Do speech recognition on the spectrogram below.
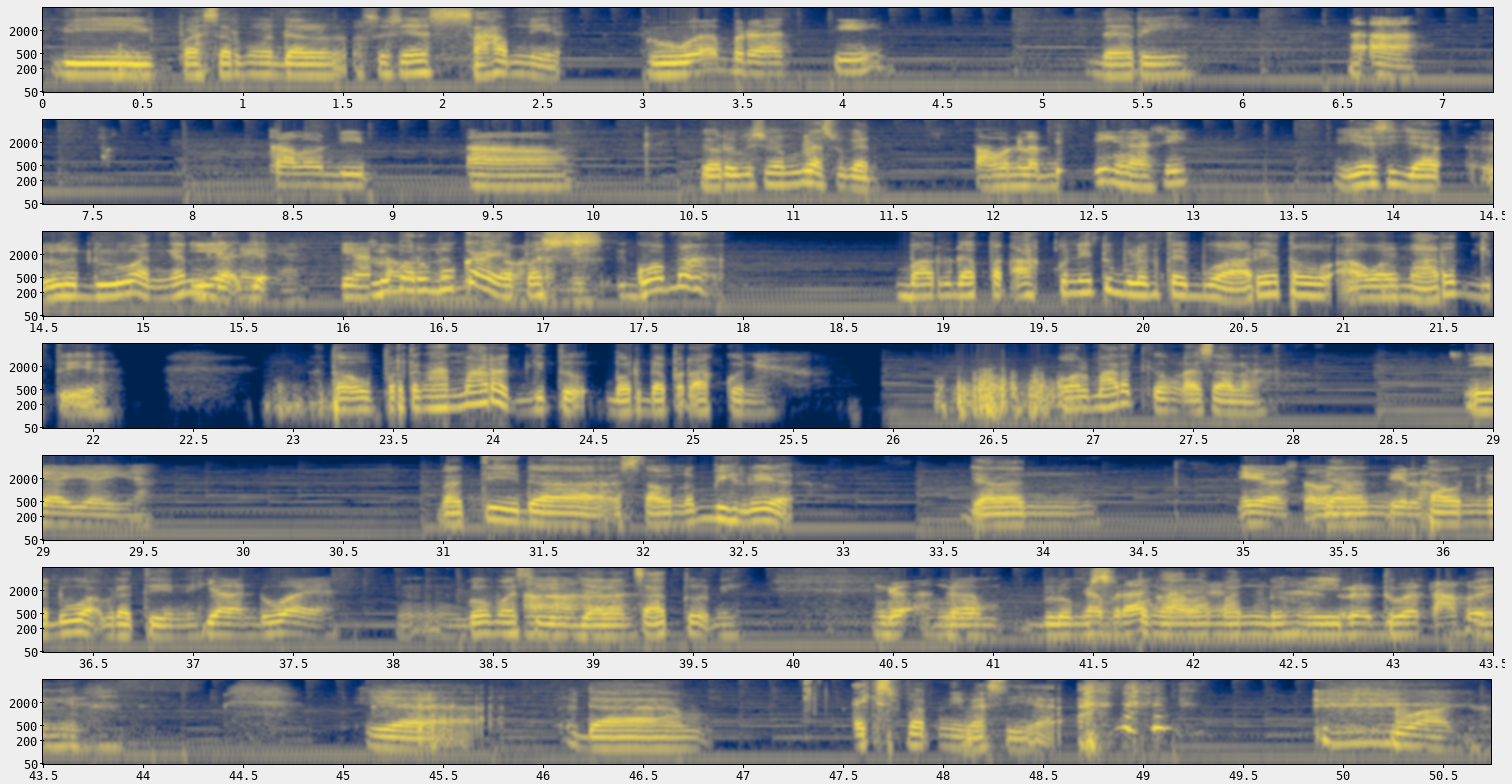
di pasar modal khususnya saham nih ya Gua berarti dari Nah, kalau di eh, 2019 bukan? tahun lebih nggak sih? Iya sih jar, lu duluan kan? iya, kayaknya. Iya, lu baru lebih, buka ya tahun pas lebih. gua mah baru dapat akun itu bulan Februari atau awal Maret gitu ya atau pertengahan Maret gitu baru dapat akun awal Maret kalau nggak salah Iya, iya, iya. Berarti udah setahun lebih lu ya jalan Iya, setahun jalan lebih lah. tahun kedua berarti ini Jalan dua ya. gue masih Ah. jalan satu nih Enggak, enggak. belum belum nggak berasa pengalaman lu itu Udah dua tahun. Iya udah expert nih pasti ya Waduh.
